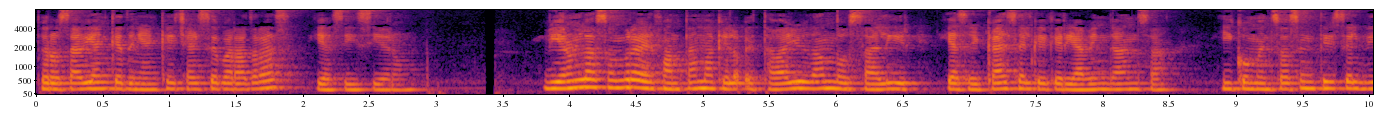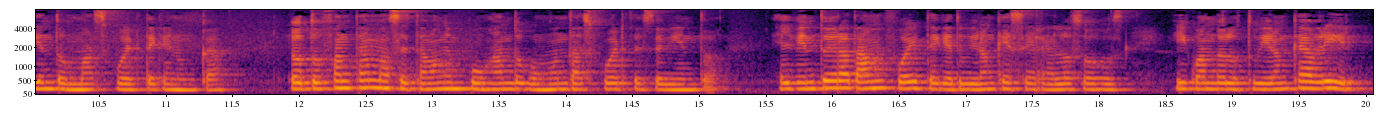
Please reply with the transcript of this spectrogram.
pero sabían que tenían que echarse para atrás y así hicieron. Vieron la sombra del fantasma que los estaba ayudando a salir y acercarse al que quería venganza, y comenzó a sentirse el viento más fuerte que nunca. Los dos fantasmas se estaban empujando con ondas fuertes de viento. El viento era tan fuerte que tuvieron que cerrar los ojos y cuando los tuvieron que abrir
